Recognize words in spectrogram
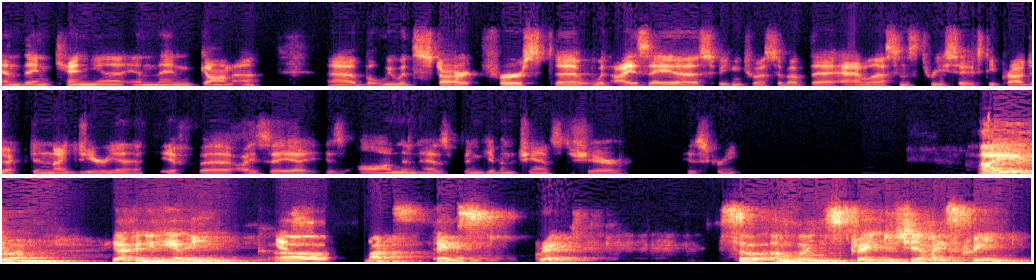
and then Kenya, and then Ghana. Uh, but we would start first uh, with Isaiah speaking to us about the Adolescence 360 project in Nigeria, if uh, Isaiah is on and has been given a chance to share his screen. Hi, everyone. Yeah, can you hear me? Yes. Uh, Max, thanks. Great. So I'm going straight to share my screen.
